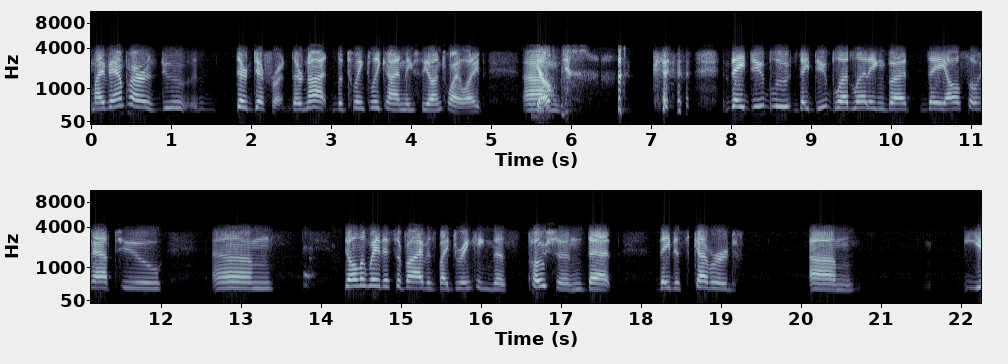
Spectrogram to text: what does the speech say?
my vampires do they're different. They're not the twinkly kind that you see on Twilight. Um yep. they do blue they do bloodletting but they also have to um the only way they survive is by drinking this potion that they discovered um you,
